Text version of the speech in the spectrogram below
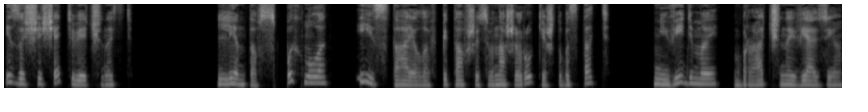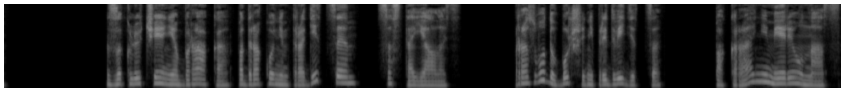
и защищать вечность». Лента вспыхнула и истаяла, впитавшись в наши руки, чтобы стать невидимой брачной вязью. Заключение брака по драконьим традициям состоялось. Разводов больше не предвидится. По крайней мере, у нас.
